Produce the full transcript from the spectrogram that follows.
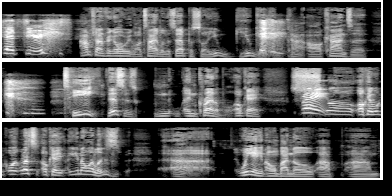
dead serious. I'm trying to figure out what we're gonna title this episode. You you get all kinds of tea. This is incredible. Okay, Right. So okay, well, let's. Okay, you know what? Look, this uh, we ain't owned by no uh, um,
